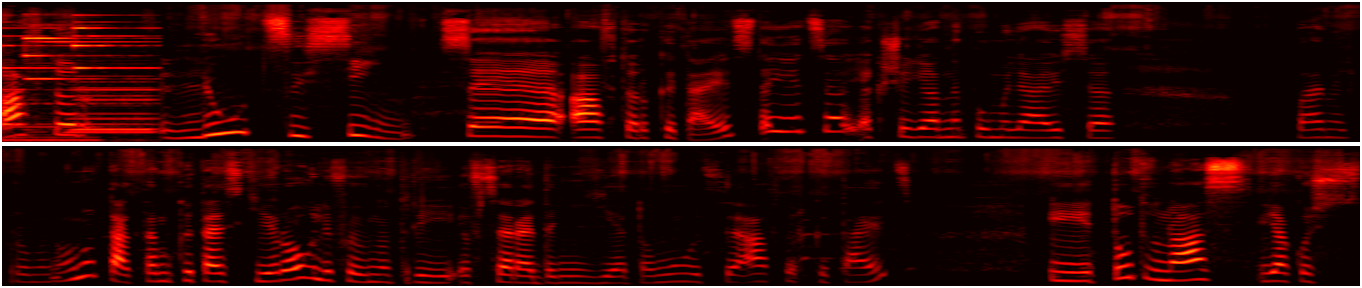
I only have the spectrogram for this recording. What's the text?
Автор Лю Цисінь. Це автор китаєць, здається, якщо я не помиляюся. Пам'ять про мене. Ну так, там китайські іерогліфи внутрі всередині є, тому це автор китаєць. І тут в нас якось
